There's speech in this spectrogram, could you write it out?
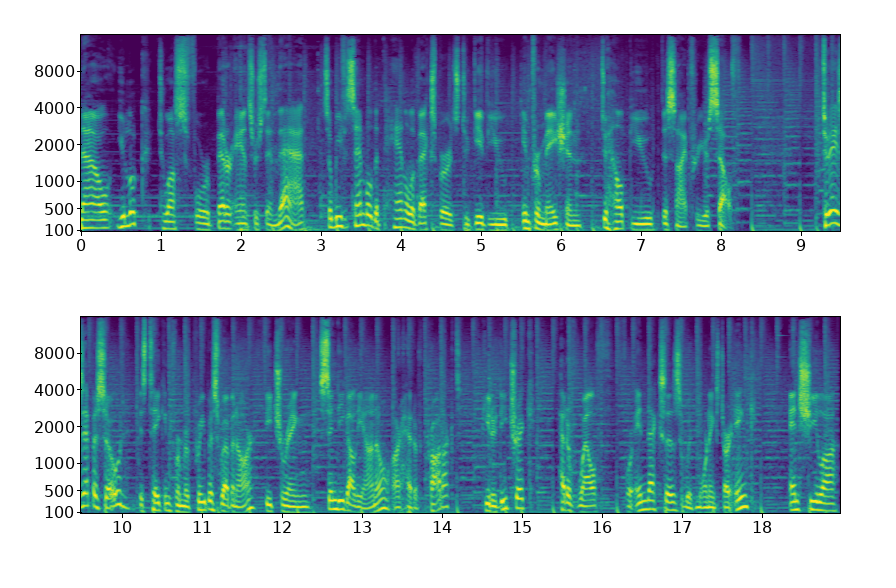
Now, you look to us for better answers than that, so we've assembled a panel of experts to give you information to help you decide for yourself. Today's episode is taken from a previous webinar featuring Cindy Galliano, our head of product, Peter Dietrich, head of wealth for indexes with Morningstar Inc., and Sheila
